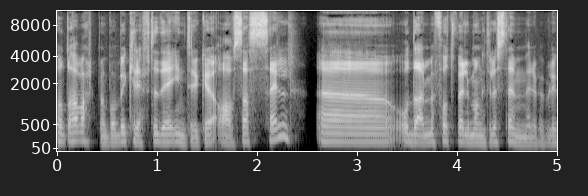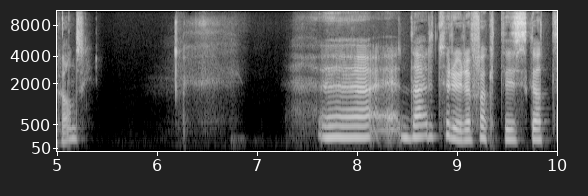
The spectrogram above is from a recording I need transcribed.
har vært med på å bekrefte det inntrykket av seg selv, og dermed fått veldig mange til å stemme republikansk? der tror jeg faktisk at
